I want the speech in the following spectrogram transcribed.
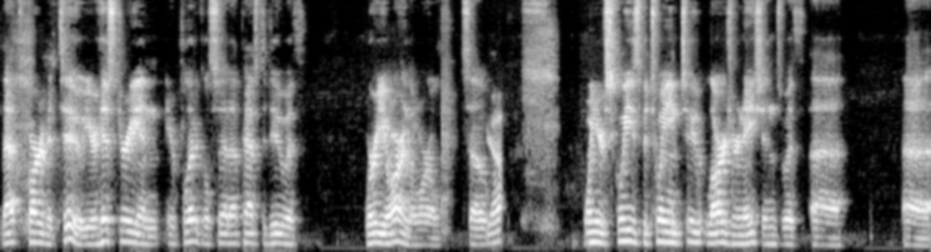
that's part of it too. Your history and your political setup has to do with where you are in the world. So Yeah. when you're squeezed between two larger nations with uh, uh,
